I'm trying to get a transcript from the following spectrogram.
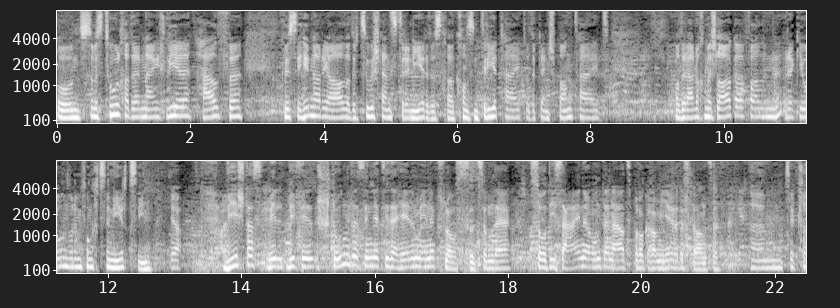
Und so ein Tool kann dann eigentlich wie helfen, gewisse Hirnareale oder Zustände zu trainieren. Das kann Konzentriertheit oder die Entspanntheit oder auch nach einem Schlaganfall eine Region, die nicht funktioniert sein. Ja. Wie ist das? Wie, wie viele Stunden sind jetzt in den Helm hineingeflossen, um den so zu designen und dann auch zu programmieren, das Ganze? Ähm, circa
